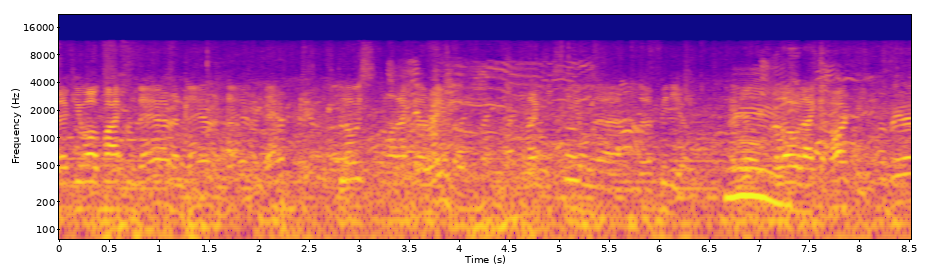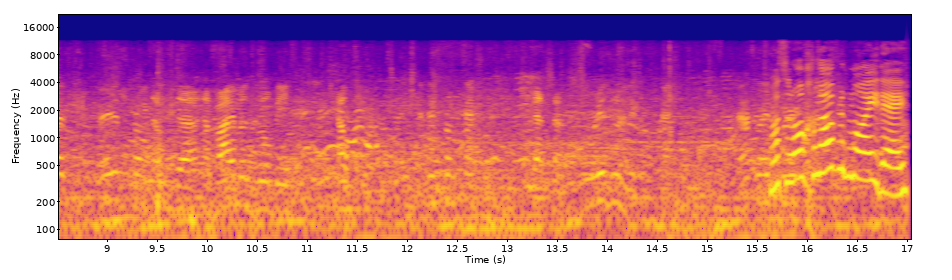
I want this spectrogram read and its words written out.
So if you walk by from there and there and there and there, it glows like a rainbow, like you see on the, the video. It will glow like a heartbeat. Where, where is it from? The, the environment will be healthy It is from Kashmir. in that sense. Originally from Kashmir. That's Wat een ongelooflijk mooi idee.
